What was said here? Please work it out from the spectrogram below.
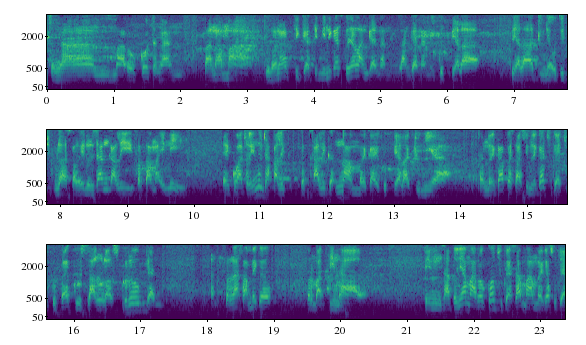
dengan Maroko, dengan Panama. Di mana tiga tim ini kan sebenarnya langganan, langganan ikut Piala Piala Dunia U17. Kalau Indonesia kan kali pertama ini. Ekuador ini udah kali ke, kali ke-6 mereka ikut Piala Dunia. Dan mereka prestasi mereka juga cukup bagus, selalu lolos grup dan pernah sampai ke perempat final. Tim satunya Maroko juga sama, mereka sudah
